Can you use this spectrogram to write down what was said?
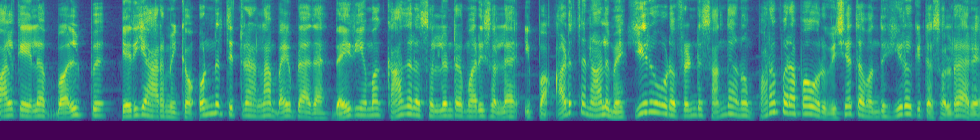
வாழ்க்கையில பல்பு எரிய ஆரம்பிக்கும். பொண்ணு திட்டுறான்லாம் பயப்படாத. தைரியமா காதல சொல்லுன்ற மாதிரி சொல்ல. இப்போ அடுத்த நாளுமே ஹீரோவோட ஃப்ரெண்டு சந்தானம் பரபரப்பா ஒரு விஷயத்த வந்து ஹீரோ கிட்ட சொல்றாரு.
